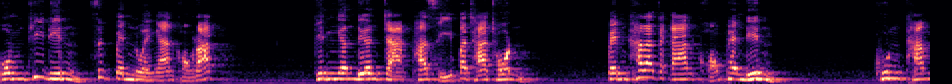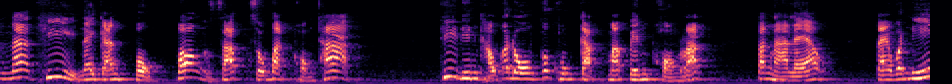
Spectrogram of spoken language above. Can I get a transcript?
กรมที่ดินซึ่งเป็นหน่วยงานของรัฐ กินเงินเดือนจากภาษีประชาชน เป็นข้าราชการของแผ่นดิน คุณทำหน้าที่ในการปกป้องทรัพย์สมบัติของชาติ ที่ดินเขากระโดงก็คงกลับมาเป็นของรัฐตั้งนานแล้ว แต่วันนี้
